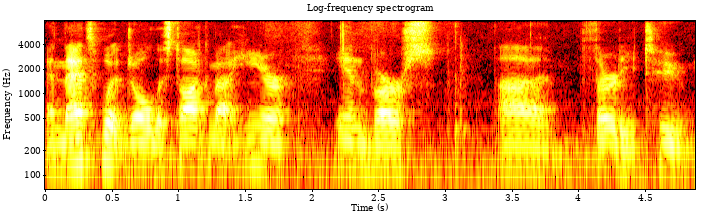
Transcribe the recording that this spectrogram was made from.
And that's what Joel is talking about here in verse uh, 32.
